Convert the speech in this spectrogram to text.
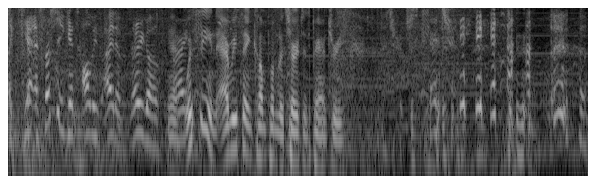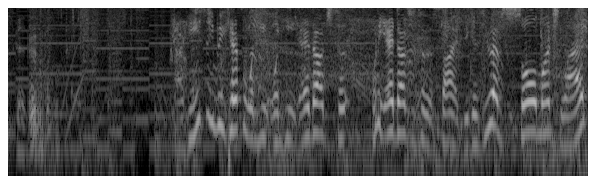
Again, especially against all these items. There you go. Yeah, right. we're seeing everything come from the church's pantry. the church's pantry. that's good. That's good. Now, He needs to be careful when he when he air dodges to when he air dodges to the side because you have so much lag,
